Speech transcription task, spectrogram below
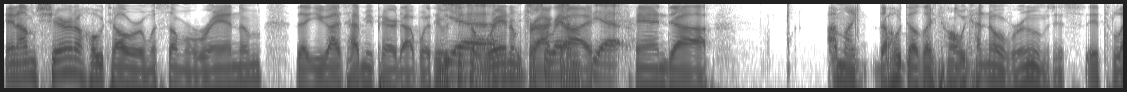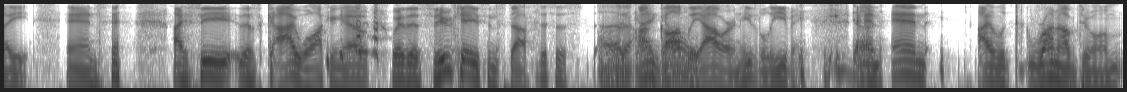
and I'm sharing a hotel room with some random that you guys had me paired up with. It was just Yeah, a random just a track random- guy, yeah. and uh, I'm like, the hotel's like, no, we got no rooms. It's it's late, and I see this guy walking out with his suitcase and stuff. This is Oh, uh, this an guy ungodly gone. hour, and he's leaving. He's done. And and I look, run up to him,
